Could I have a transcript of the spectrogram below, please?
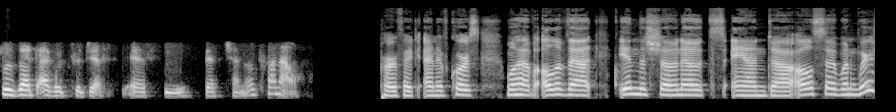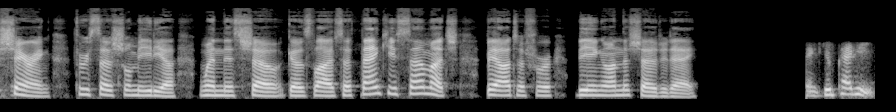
So that I would suggest as the best channels for now. Perfect. And of course, we'll have all of that in the show notes and uh, also when we're sharing through social media when this show goes live. So thank you so much, Beata, for being on the show today. Thank you, Peggy.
